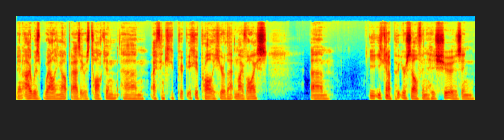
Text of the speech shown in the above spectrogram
and I was welling up as he was talking. Um, I think you could, you could, probably hear that in my voice. Um, you, you kind of put yourself in his shoes, and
